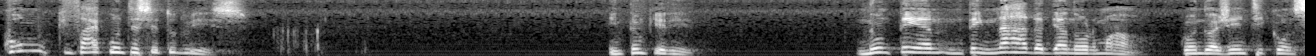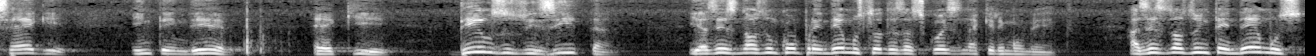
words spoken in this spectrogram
como que vai acontecer tudo isso? Então, querido, não tem, não tem nada de anormal quando a gente consegue entender é que Deus nos visita e às vezes nós não compreendemos todas as coisas naquele momento. Às vezes nós não entendemos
